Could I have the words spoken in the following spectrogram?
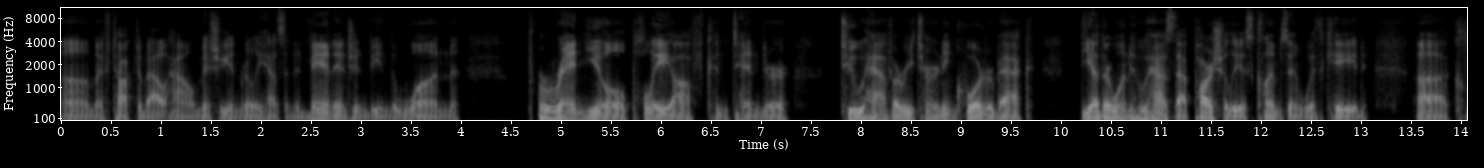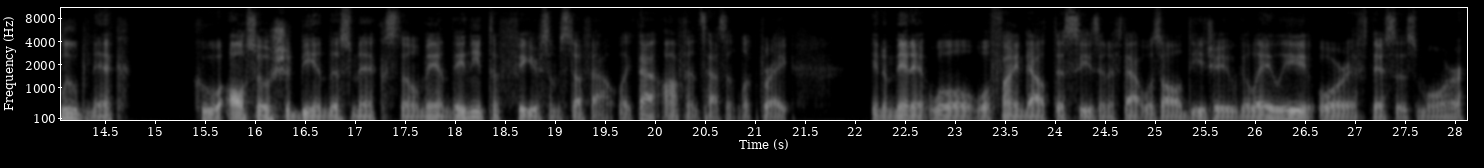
Um, I've talked about how Michigan really has an advantage in being the one perennial playoff contender to have a returning quarterback. The other one who has that partially is Clemson with Cade uh, Klubnik, who also should be in this mix. Though, man, they need to figure some stuff out. Like that offense hasn't looked right. In a minute, we'll we'll find out this season if that was all DJ Uiagalelei or if this is more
